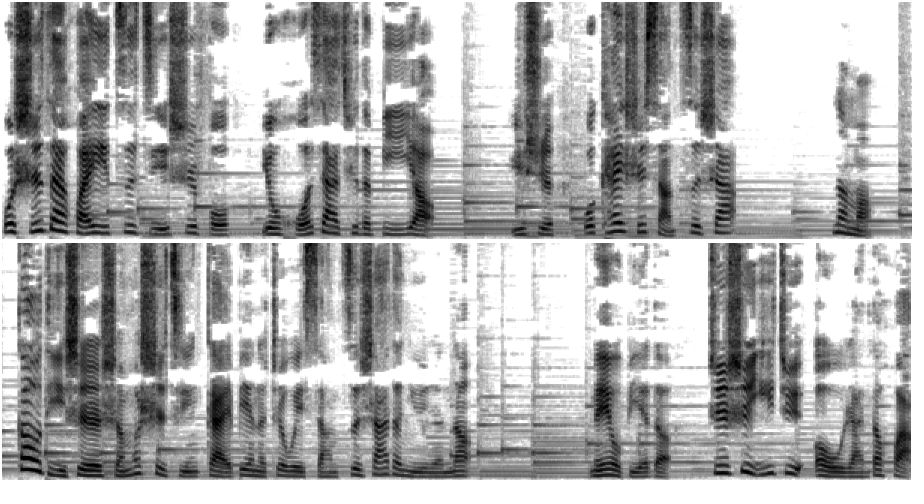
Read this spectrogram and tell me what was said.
我实在怀疑自己是否有活下去的必要。于是我开始想自杀。那么，到底是什么事情改变了这位想自杀的女人呢？没有别的，只是一句偶然的话。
